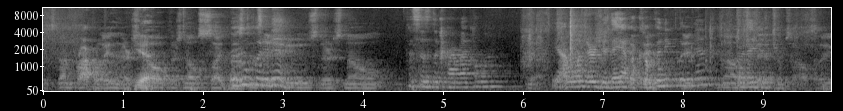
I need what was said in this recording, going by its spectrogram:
it's done properly, and there's Yeah. no, there's no site Who distance put it in? issues, there's no, This is the Carmichael one? yeah. Yeah, I wonder, did they have a They- company put they- it in? No, Or they they did did- it themselves, they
